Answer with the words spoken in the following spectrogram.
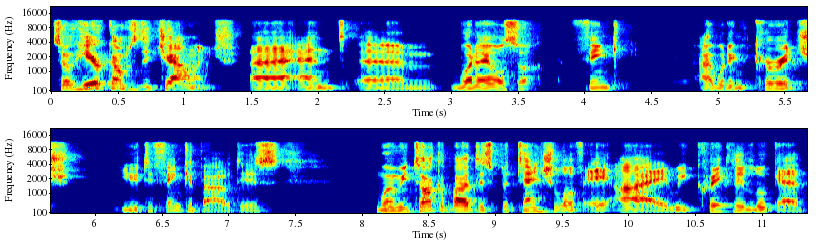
So here comes the challenge. Uh, and um, what I also think I would encourage you to think about is when we talk about this potential of AI, we quickly look at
